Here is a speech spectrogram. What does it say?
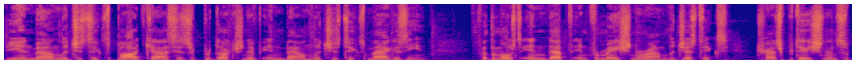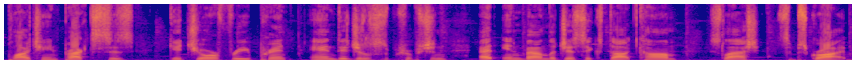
The Inbound Logistics Podcast is a production of Inbound Logistics Magazine. For the most in depth information around logistics, transportation, and supply chain practices, Get your free print and digital subscription at inboundlogistics.com slash subscribe.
